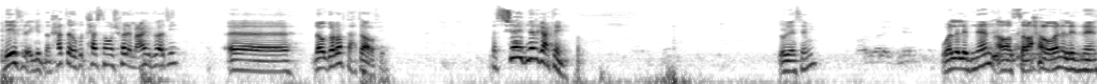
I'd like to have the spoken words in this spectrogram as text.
بيفرق جدا. حتى لو كنت حاسس إن هو مش فارق معاك دلوقتي آه لو جربت هتعرف يعني. بس شاهد نرجع تاني. تقول يا سامي؟ ولا لبنان؟ آه الصراحة ولا لبنان.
